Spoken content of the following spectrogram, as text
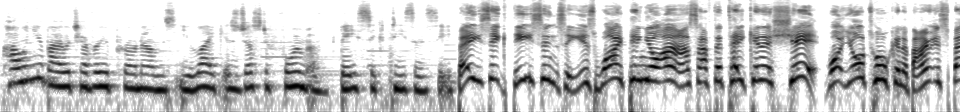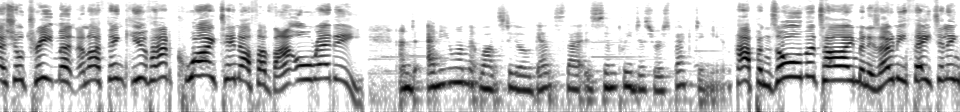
Calling you by whichever pronouns you like is just a form of basic decency. Basic decency is wiping your ass after taking a shit. What you're talking about is special treatment, and I think you've had quite enough of that already. And anyone that wants to go against that is simply disrespecting you. Happens all the time and is only fatal in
